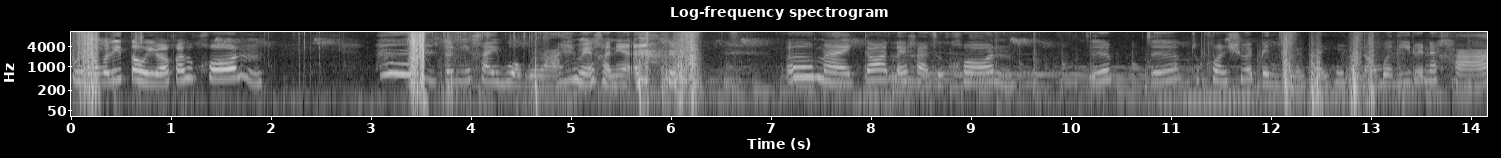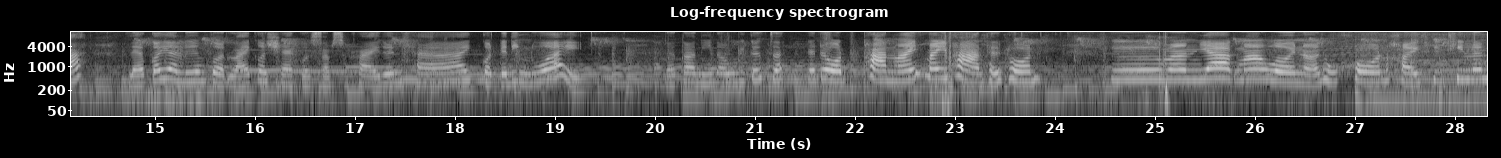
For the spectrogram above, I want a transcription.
อุ้ยน้องเบอร์รี่โตอีกแล้วค่ะทุกคน จะมีใครบวกเวลาให้ไหมคะเนี่ยเออ my god เลยค่ะทุกคนจึ๊บจึ๊บทุกคนช่วยเป็นกำลังใจให้น้องเบอร์รี่ด้วยนะคะ แล้วก็อย่าลืมกดไลค์ กดแชร์ กด subscribe ด้วยนะคะกดกระดิ่งด้วย แล้วตอนนี้น้องลี่ก็จะกระโดดผ่านไหม ไม่ผ่านค่ะทุกคน คือมันยากมากเลยนะทุกคน ใครที่ที่เล่น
